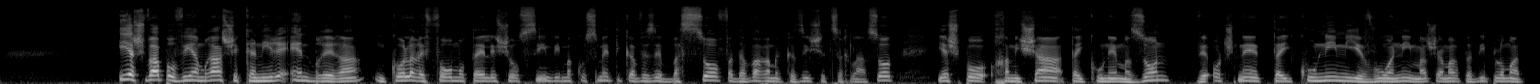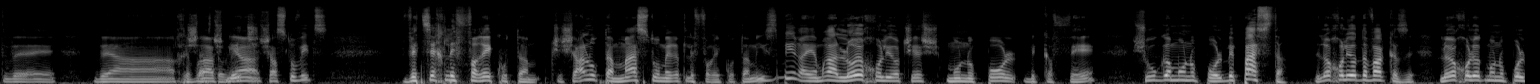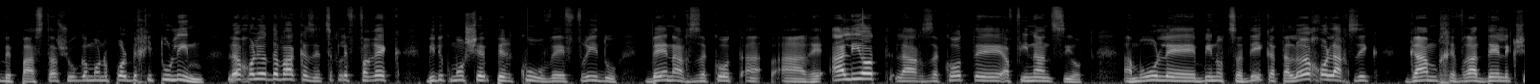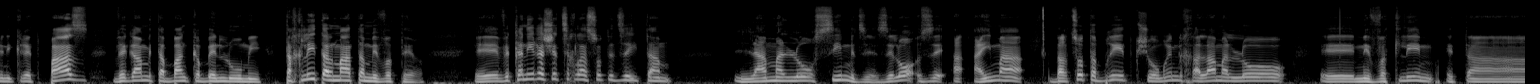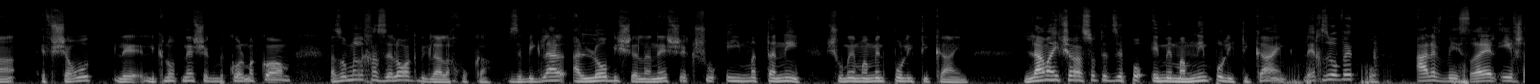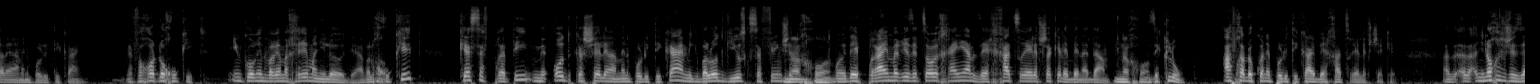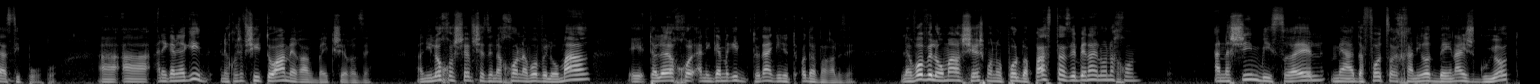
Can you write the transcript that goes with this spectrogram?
היא ישבה פה והיא אמרה שכנראה אין ברירה עם כל הרפורמות האלה שעושים ועם הקוסמטיקה וזה. בסוף הדבר המרכזי שצריך לעשות, יש פה חמישה טייקוני מזון ועוד שני טייקונים יבואנים, מה שאמרת, דיפלומט ו... והחברה השנייה, שסטוביץ, וצריך לפרק אותם. כששאלנו אותה מה זאת אומרת לפרק אותם, היא הסבירה, היא אמרה, לא יכול להיות שיש מונופול בקפה, שהוא גם מונופול בפסטה. זה לא יכול להיות דבר כזה. לא יכול להיות מונופול בפסטה, שהוא גם מונופול בחיתולים. לא יכול להיות דבר כזה. צריך לפרק, בדיוק כמו שפירקו והפרידו בין ההחזקות הריאליות להחזקות אה, הפיננסיות. אמרו לבינו צדיק, אתה לא יכול להחזיק גם חברת דלק שנקראת פז וגם את הבנק הבינלאומי. תחליט על מה אתה מוותר. אה, וכנראה שצריך לעשות את זה איתם. למה לא עושים את זה? זה לא, זה, האם ה... בארצות הברית, כשאומרים לך למה לא אה, מבטלים את האפשרות ל- לקנות נשק בכל מקום, אז אומר לך, זה לא רק בגלל החוקה, זה בגלל הלובי של הנשק שהוא אימתני, שהוא מממן פוליטיקאים. למה אי אפשר לעשות את זה פה? הם מממנים פוליטיקאים? לאיך זה עובד פה? א', בישראל אי אפשר לממן פוליטיקאים. לפחות לא חוקית. אם קורים דברים אחרים, אני לא יודע. אבל חוקית, כסף פרטי, מאוד קשה לממן פוליטיקאים. מגבלות גיוס כספים של נכון. מתמודדי פריימריז לצורך העניין, זה 11,000 שקל לבן אדם. נכון. זה כלום. אף אחד לא קונה פוליטיקאי ב-11,000 שקל. אז, אז אני לא חושב שזה הסיפור פה. Uh, uh, אני גם אגיד, אני חושב שהיא טועה מירב בהקשר הזה. אני לא חושב שזה נכון לבוא ולומר, אה, אתה לא יכול, אני גם אגיד, אתה יודע, אני אגיד עוד דבר על זה. לבוא ולומר שיש מונופול בפסטה, זה בעיניי לא נכון. אנשים בישראל, מהעדפות צרכניות בעיניי שגויות,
